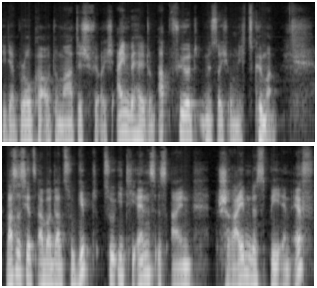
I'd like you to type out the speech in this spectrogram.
die der Broker automatisch für euch einbehält und abführt, müsst euch um nichts kümmern. Was es jetzt aber dazu gibt zu ETNs, ist ein Schreiben des BMF.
